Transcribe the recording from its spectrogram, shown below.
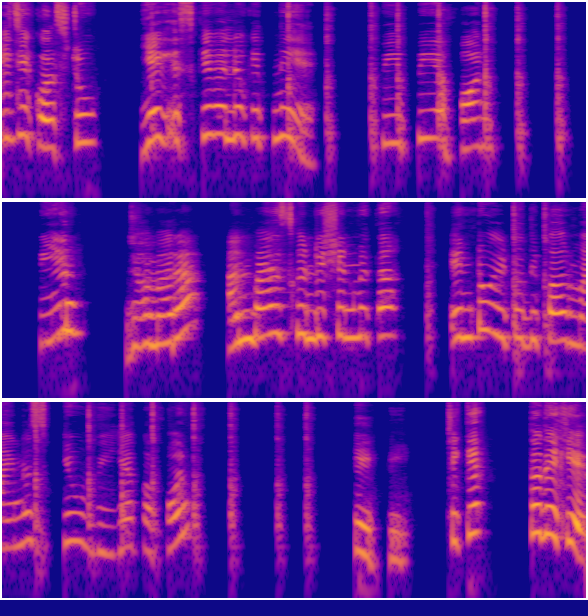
is equals to ये इसकी वैल्यू कितनी है? P P upon P N जो हमारा अनबायस कंडीशन में था into E to the power minus Q V F upon K T ठीक है? तो देखिए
